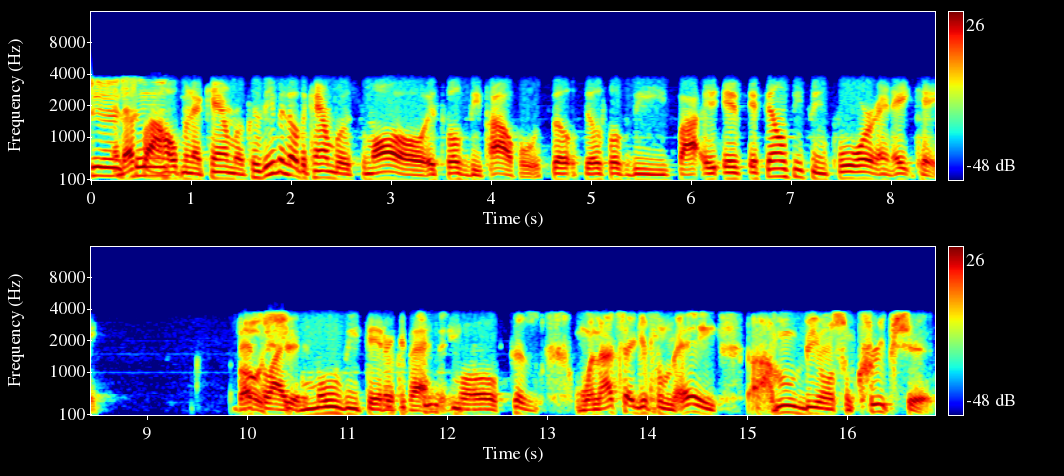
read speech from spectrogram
what And that's why I'm hoping that camera, because even though the camera is small, it's supposed to be powerful. It's still still supposed to be five. It, it, it films between four and eight K. That's Oh, like shit. movie theater Look at you, capacity. small, because when I take it from A, I'm gonna be on some creep shit.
